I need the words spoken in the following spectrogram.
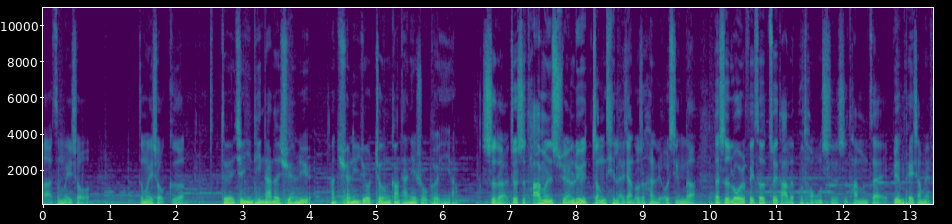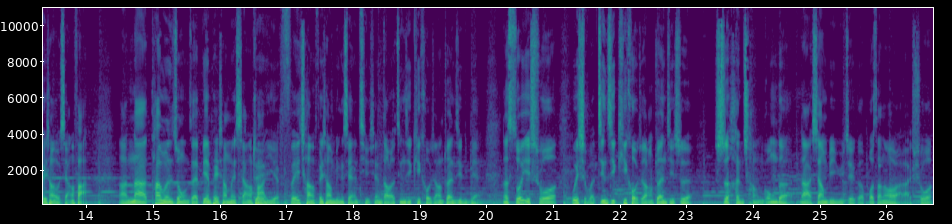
啊这么一首，这么一首歌。对，其实你听它的旋律，它旋律就就跟刚才那首歌一样。是的，就是他们旋律整体来讲都是很流行的，但是落日飞车最大的不同实是他们在编配上面非常有想法啊。那他们这种在编配上面想法也非常非常明显体现到了《金鸡 Kiko》这张专辑里面。那所以说，为什么《金鸡 Kiko》这张专辑是是很成功的？那相比于这个《波萨诺瓦》来说，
